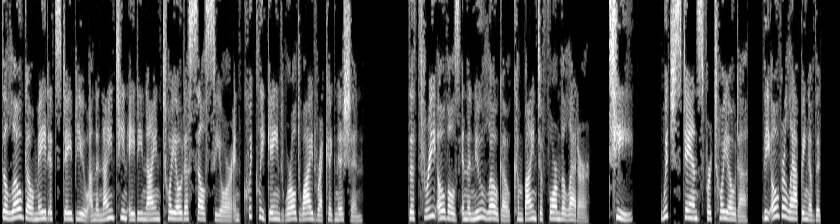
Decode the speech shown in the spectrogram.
The logo made its debut on the 1989 Toyota Celsior and quickly gained worldwide recognition. The three ovals in the new logo combine to form the letter T, which stands for Toyota. The overlapping of the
